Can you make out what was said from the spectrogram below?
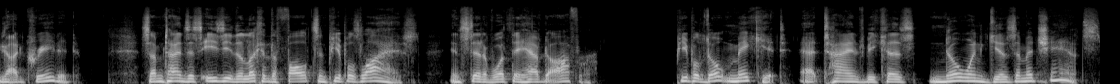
God created. Sometimes it's easy to look at the faults in people's lives instead of what they have to offer. People don't make it at times because no one gives them a chance.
